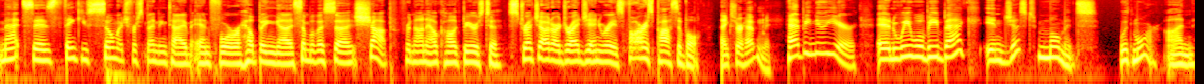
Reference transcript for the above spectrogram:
Matt says, thank you so much for spending time and for helping uh, some of us uh, shop for non alcoholic beers to stretch out our dry January as far as possible. Thanks for having me. Happy New Year. And we will be back in just moments with more on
